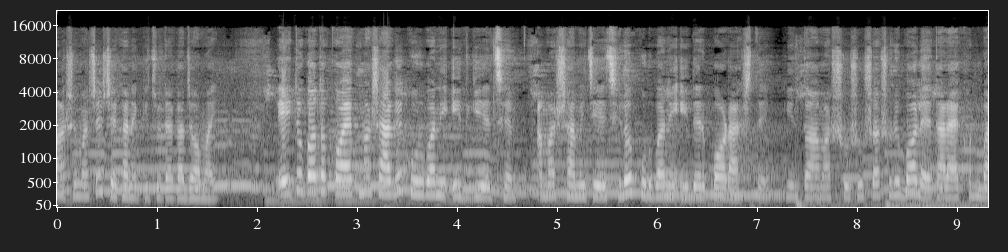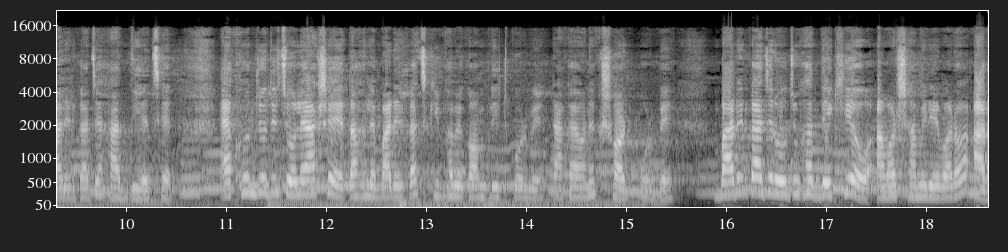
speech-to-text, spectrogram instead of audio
মাসে মাসে সেখানে কিছু টাকা জমাই। এই তো গত কয়েক মাস আগে কুরবানি ঈদ গিয়েছে। আমার স্বামী চেয়েছিল কুরবানি ঈদের পর আসতে, কিন্তু আমার শ্বশুর শাশুড়ি বলে তারা এখন বাড়ির কাজে হাত দিয়েছে। এখন যদি চলে আসে, তাহলে বাড়ির কাজ কীভাবে কমপ্লিট করবে? টাকায় অনেক শর্ট পড়বে। বাড়ির কাজের অজুহাত দেখিয়েও আমার স্বামীর এবারও আর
